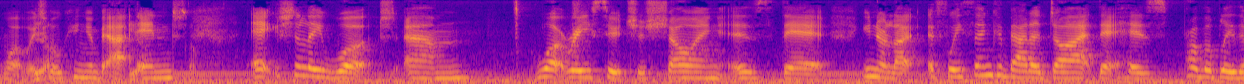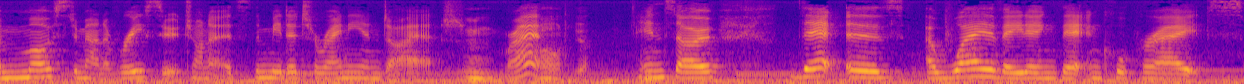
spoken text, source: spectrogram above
what we're Yeah. talking about. Yeah. And actually, what. Um, what research is showing is that you know like if we think about a diet that has probably the most amount of research on it it's the mediterranean diet mm. right Oh, yeah. and so that is a way of eating that incorporates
